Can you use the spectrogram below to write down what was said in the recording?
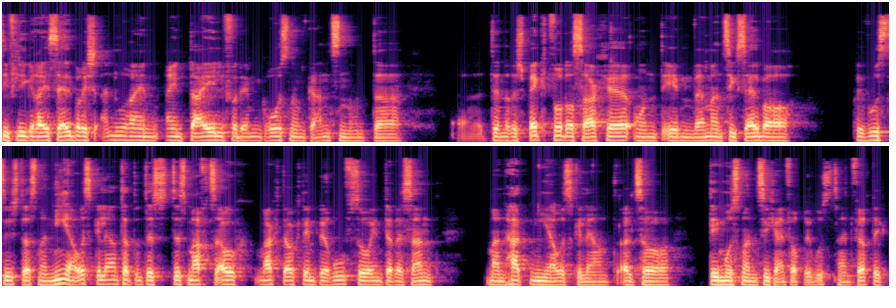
die Fliegerei selber ist nur ein, ein Teil von dem Großen und Ganzen und äh, den Respekt vor der Sache und eben, wenn man sich selber bewusst ist, dass man nie ausgelernt hat und das, das macht's auch, macht auch den Beruf so interessant. Man hat nie ausgelernt. Also, dem muss man sich einfach bewusst sein. Fertig.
